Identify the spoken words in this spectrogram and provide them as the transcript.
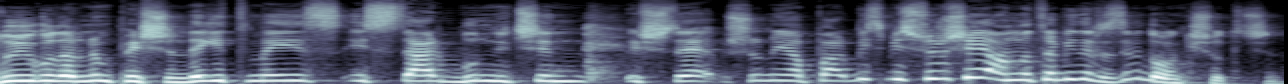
duygularının peşinde gitmeyiz. İster bunun için işte şunu yapar. Biz bir sürü şey anlatabiliriz değil mi Don Quixote için?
